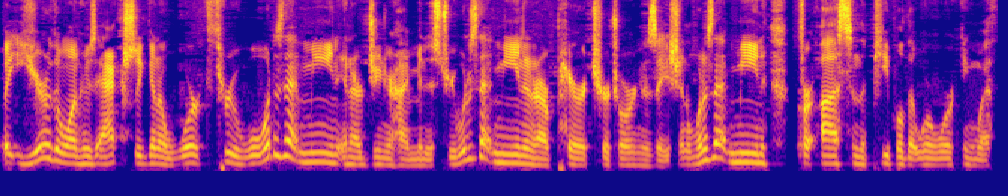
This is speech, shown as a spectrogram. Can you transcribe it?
but you're the one who's actually going to work through well, what does that mean in our junior high ministry? What does that mean in our parachurch organization? What does that mean for us and the people that we're working with?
